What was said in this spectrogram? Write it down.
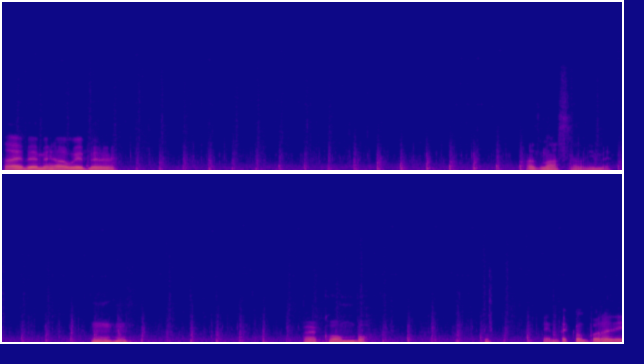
Zajebeme ho a ujebeme. A znásilníme. Mhm. To je kombo. Je v takom poradí.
